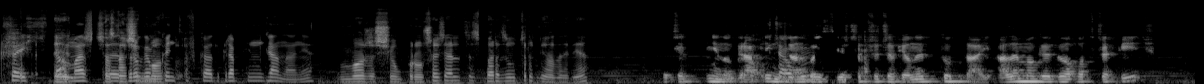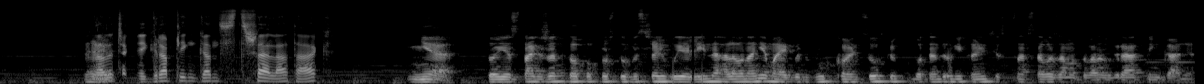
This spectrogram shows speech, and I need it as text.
przejść Y, To tam? masz to e, znaczy drugą mo- końcówkę od Grappling nie? Możesz się poruszać, ale to jest bardzo utrudnione, nie? Znaczy, nie no, grappling Chciałbym- gun bo jest jeszcze przyczepiony tutaj, ale mogę go odczepić. E, No ale czekaj, Grappling Gun strzela, tak? Nie. To jest tak, że to po prostu wystrzeliwuje linę, ale ona nie ma jakby dwóch końców, tylko, bo ten drugi koniec jest na stałe zamontowany w grappling gunie.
